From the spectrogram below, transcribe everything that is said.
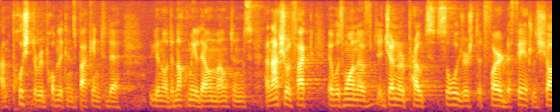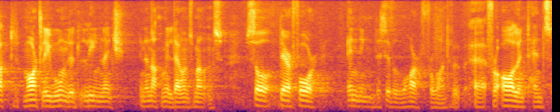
and pushed the Republicans back into the you know, the Knockmealdown Mountains. In actual fact, it was one of General Prout's soldiers that fired the fatal shot that mortally wounded Liam Lynch in the Knockmealdowns Mountains. So, therefore, ending the Civil War for, want of, uh, for all intents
